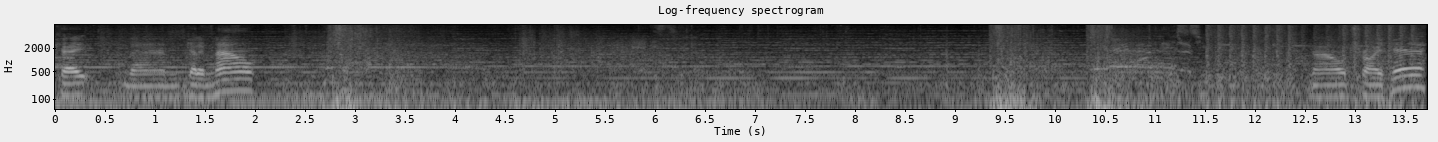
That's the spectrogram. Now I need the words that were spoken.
Okay, then get him now. Ran. here.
